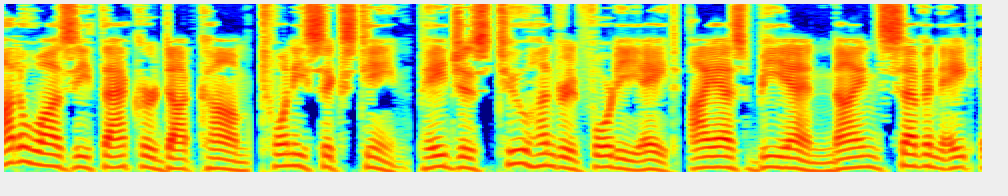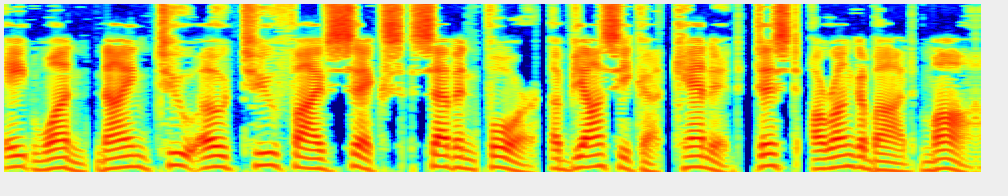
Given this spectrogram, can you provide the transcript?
AdawasiThakur.com 2016 pages 248 ISBN 978-81-920256-7-4 Abhyasika Kannad Dist Aurangabad. Ma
